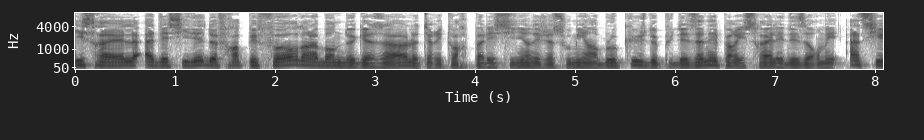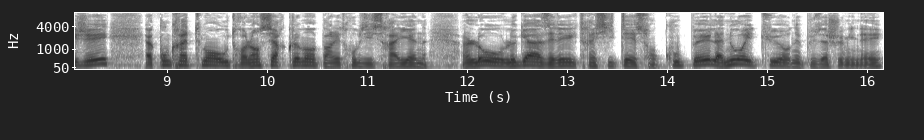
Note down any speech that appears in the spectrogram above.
Israël a décidé de frapper fort dans la bande de Gaza. Le territoire palestinien déjà soumis à un blocus depuis des années par Israël est désormais assiégé. Concrètement, outre l'encerclement par les troupes israéliennes, l'eau, le gaz et l'électricité sont coupés, la nourriture n'est plus acheminée.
